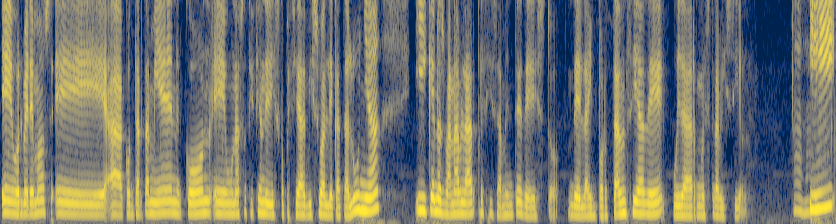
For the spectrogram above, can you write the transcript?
eh, volveremos eh, a contar también con una asociación de discapacidad visual de Cataluña y que nos van a hablar precisamente de esto, de la importancia de cuidar nuestra visión. Y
